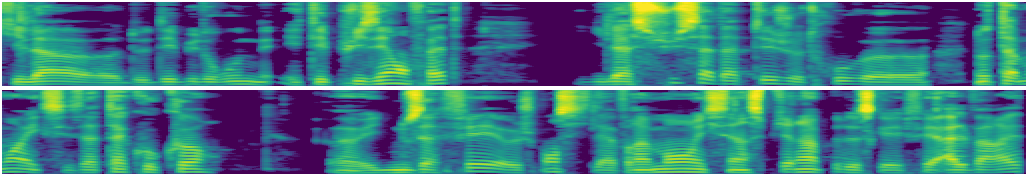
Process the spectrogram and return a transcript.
qu'il a euh, de début de round est épuisée en fait, il a su s'adapter, je trouve, notamment avec ses attaques au corps. Il nous a fait, je pense, qu'il a vraiment, il s'est inspiré un peu de ce qu'avait fait Alvarez.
